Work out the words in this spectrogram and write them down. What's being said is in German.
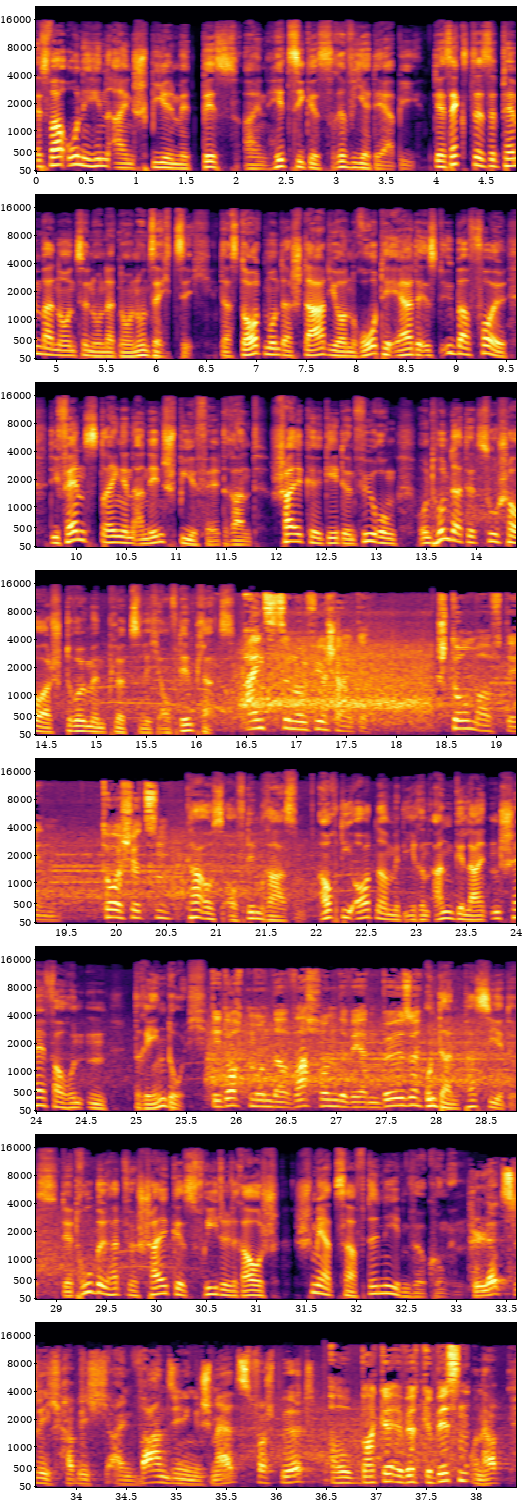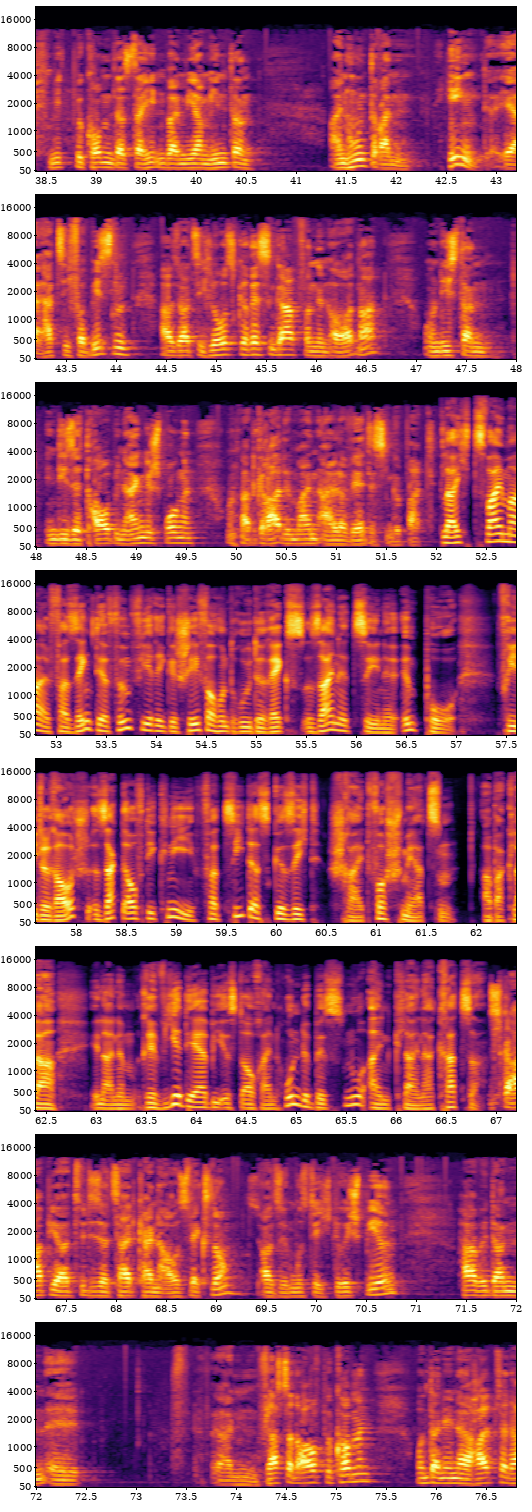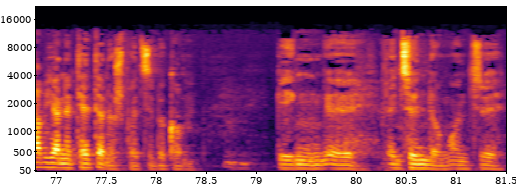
Es war ohnehin ein Spiel mit Biss, ein hitziges Revierderby. Der 6. September 1969. Das Dortmunder Stadion Rote Erde ist übervoll. Die Fans drängen an den Spielfeldrand. Schalke geht in Führung und hunderte Zuschauer strömen plötzlich auf den Platz. 1 zu 0 für Schalke. Sturm auf den Torschützen. Chaos auf dem Rasen. Auch die Ordner mit ihren angeleinten Schäferhunden drehen durch. Die Dortmunder Wachhunde werden böse. Und dann passiert es. Der Trubel hat für Schalkes Friedel Rausch schmerzhafte Nebenwirkungen. Plötzlich habe ich einen wahnsinnigen Schmerz verspürt. Au Backe, er wird gebissen. Und habe mitbekommen, dass da hinten bei mir am Hintern ein Hund dran hing. Er hat sich verbissen, also hat sich losgerissen gehabt von den Ordnern und ist dann in diese Traube hineingesprungen und hat gerade meinen Allerwertesten gepackt. Gleich zweimal versenkt der fünfjährige Schäferhund Rüde Rex seine Zähne im Po. Friedel Rausch sackt auf die Knie, verzieht das Gesicht, schreit vor Schmerzen. Aber klar, in einem Revierderby ist auch ein Hundebiss nur ein kleiner Kratzer. Es gab ja zu dieser Zeit keine Auswechslung, also musste ich durchspielen, habe dann äh, ein Pflaster drauf bekommen und dann in der Halbzeit habe ich eine Tetanusspritze bekommen gegen äh, Entzündung. Und äh,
